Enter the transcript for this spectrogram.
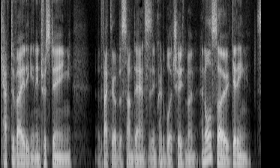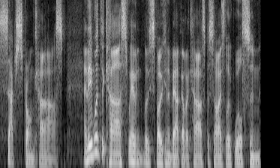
captivating and interesting. The fact they got into Sundance is an incredible achievement, and also getting such strong cast. And even with the cast, we haven't really spoken about the other cast besides Luke Wilson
